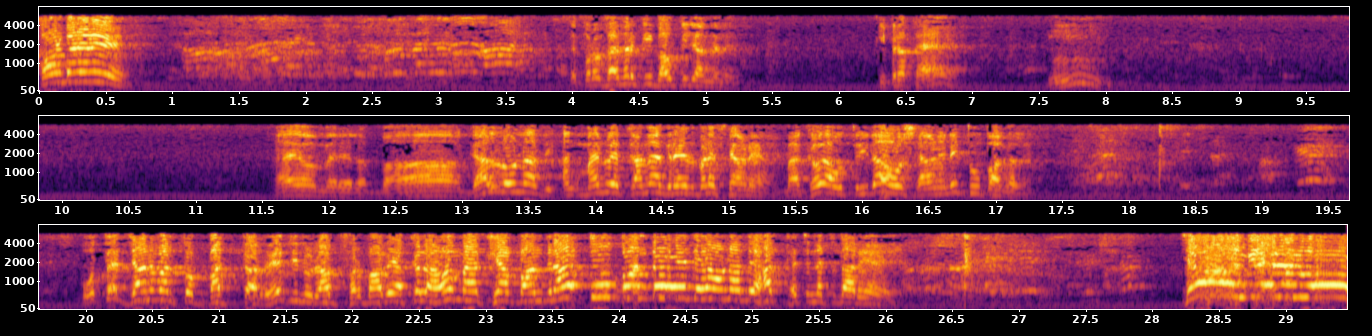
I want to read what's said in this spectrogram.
کون بنے نے پروفیسر کی بہت کی جانے کی برت ہے؟ میرے ربا، گل مینو ایک انگریز بڑے سیانے میں کہ اتری دا وہ سیانے نہیں، تو پاگل ہے وہ تو جانور تو بدتر ہے جنوب رب فرماوے اکل میں کیا باندرا تاندر ہے جا انہوں نے ہاتھ چ نچتا رہا ہے۔ انگریزوں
